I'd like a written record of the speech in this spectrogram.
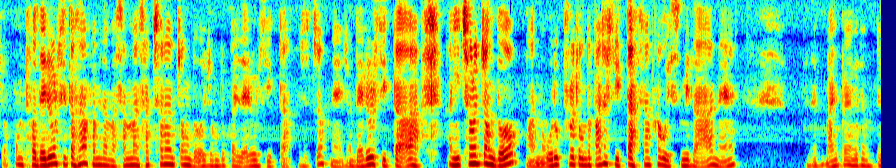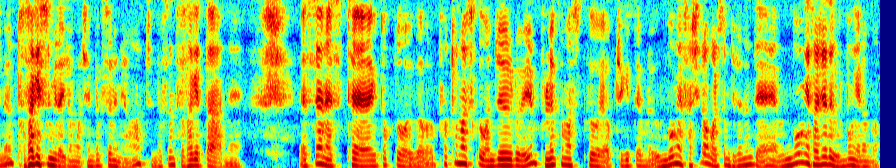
조금 더 내려올 수 있다 생각합니다. 34,000원 정도, 이 정도까지 내려올 수 있다. 하셨죠? 네, 좀 내려올 수 있다. 한 2,000원 정도, 한 5, 6% 정도 빠질 수 있다 생각하고 있습니다. 네. 많이 빠지면 더 사겠습니다. 이 종목 젠백스는요. 젠백스는 더 사겠다. 네. SNS텍 똑도 이거 포토마스크 원재료인 블랭크 마스크 업체이기 때문에 음봉에 사시라고 말씀드렸는데 음봉에 사셔야 돼 음봉에 이런 거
